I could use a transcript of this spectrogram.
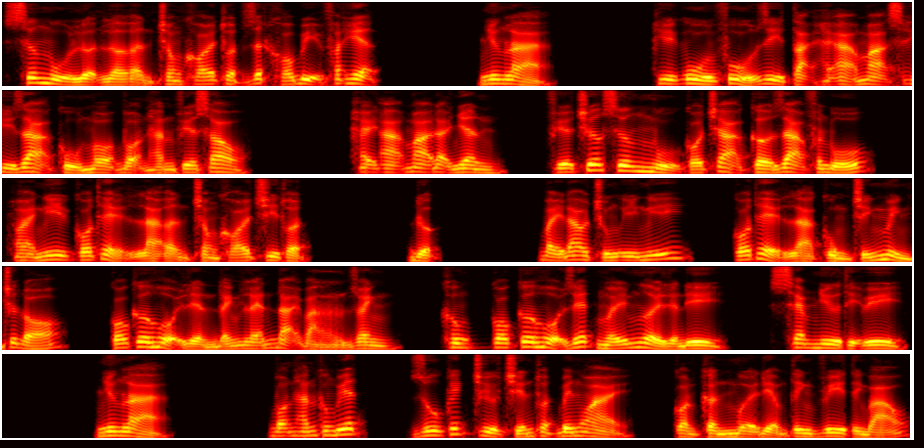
sương mù lượn lờ ẩn trong khói thuật rất khó bị phát hiện. Nhưng là, khi cù phủ gì tại hạ mạ xì dạ cụ mọ bọn hắn phía sau hãy hạ mạ đại nhân, phía trước sương mù có trạ cờ dạ phân bố, hoài nghi có thể là ẩn trong khói chi thuật. Được. Bảy đao chúng ý nghĩ, có thể là cùng chính mình trước đó, có cơ hội liền đánh lén đại bản doanh, không, có cơ hội giết mấy người liền đi, xem như thị uy nhưng là, bọn hắn không biết, du kích trừ chiến thuật bên ngoài, còn cần mười điểm tinh vi tình báo.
